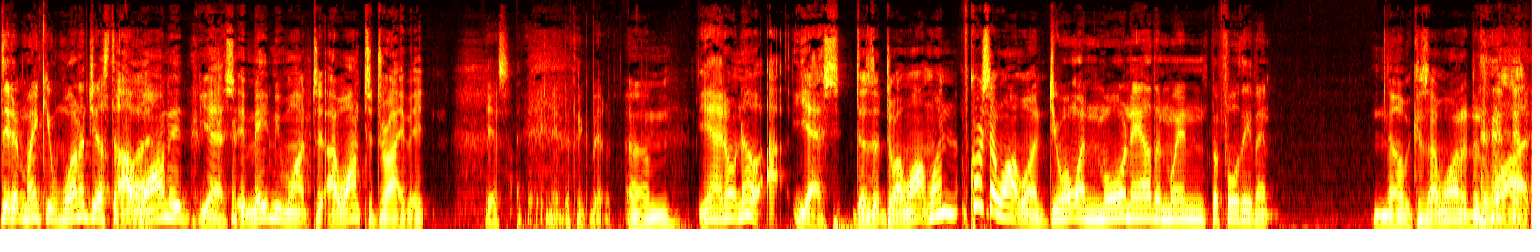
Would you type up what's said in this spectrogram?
did it make you want to justify? I it? wanted, yes, it made me want to. I want to drive it. Yes, you need to think about it. Um, yeah, I don't know. I, yes, does it? Do I want one? Of course, I want one. Do you want one more now than when before the event? No, because I wanted it a lot.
